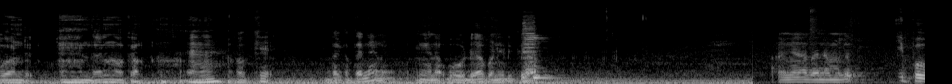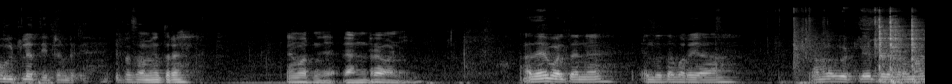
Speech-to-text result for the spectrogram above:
പോകാണ്ട് എന്തായാലും നോക്കാം. ഓക്കെ. ഇതൊക്കെ തന്നെയാണ്. ഇങ്ങനെ ഓടുക പണിയെടുക്കുക. അങ്ങനെ അതാ നമ്മൾ ഇപ്പോൾ വീട്ടിലെത്തിയിട്ടുണ്ട്. ഇപ്പോൾ സമയം എത്ര ഞാൻ പറഞ്ഞില്ലേ രണ്ടര മണി. അതേപോലെ തന്നെ എന്താ പറയുക നമ്മളെ വീട്ടിൽ ഡ്രൈവർമാർ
